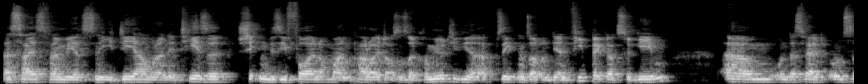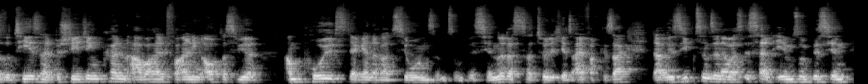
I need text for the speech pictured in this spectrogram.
Das heißt, wenn wir jetzt eine Idee haben oder eine These, schicken wir sie vorher nochmal ein paar Leute aus unserer Community, die dann absegnen sollen und deren Feedback dazu geben. Ähm, und dass wir halt unsere These halt bestätigen können, aber halt vor allen Dingen auch, dass wir am Puls der Generation sind, so ein bisschen. Ne? Das ist natürlich jetzt einfach gesagt, da wir 17 sind, aber es ist halt eben so ein bisschen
